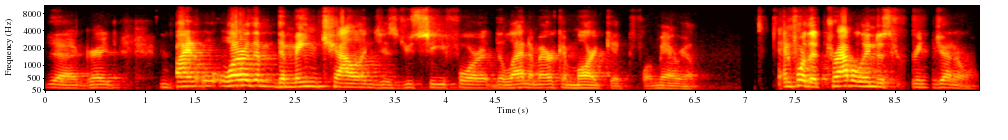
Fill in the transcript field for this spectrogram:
Yeah, great. Brian, what are the, the main challenges you see for the Latin American market for Marriott and for the travel industry in general?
